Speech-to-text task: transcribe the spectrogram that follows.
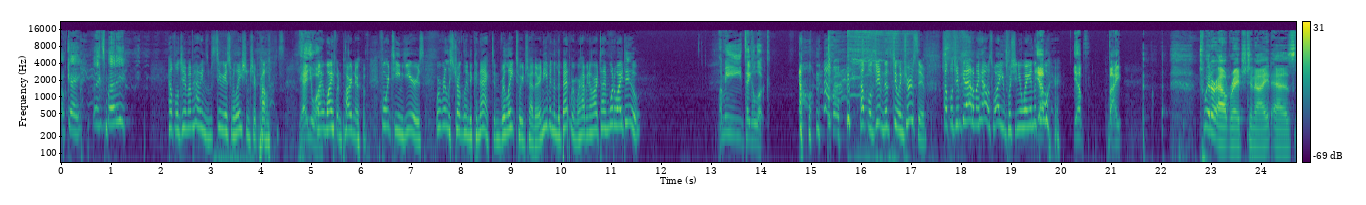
Okay, thanks, buddy. Helpful Jim, I'm having some serious relationship problems. Yeah, you are. My wife and partner of 14 years, we're really struggling to connect and relate to each other. And even in the bedroom, we're having a hard time. What do I do? Let me take a look. Oh, no. Helpful Jim, that's too intrusive. Helpful Jim, get out of my house. Why are you pushing your way in the Yep. door? Yep. Bye. Twitter outrage tonight as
